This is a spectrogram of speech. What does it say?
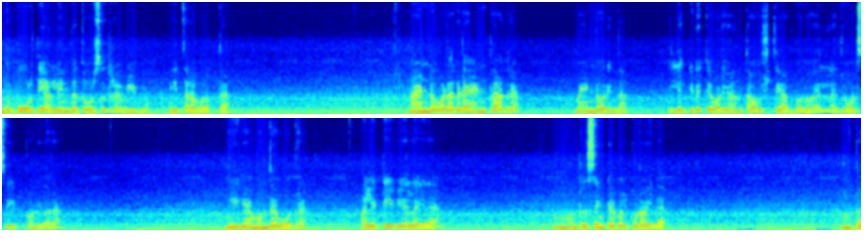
ಇದು ಪೂರ್ತಿ ಅಲ್ಲಿಂದ ತೋರಿಸಿದ್ರೆ ವ್ಯೂ ಈ ಥರ ಬರುತ್ತೆ. ಆ್ಯಂಡ್ ಒಳಗಡೆ ಎಂಟ್ರಾದರೆ ಮೈನ್ ಡೋರಿಂದ ಇಲ್ಲಿ ಗಿಡಕ್ಕೆ ಹೊಡೆಯುವಂಥ ಔಷಧಿ ಆಗ್ಬೋದು, ಎಲ್ಲ ಜೋಡಿಸಿ ಇಟ್ಕೊಂಡಿದ್ದಾರೆ. ಹೀಗೆ ಮುಂದೆ ಹೋದರೆ ಅಲ್ಲಿ ಟಿ ವಿ ಎಲ್ಲ ಇದೆ. ಡ್ರೆಸ್ಸಿಂಗ್ ಟೇಬಲ್ ಕೂಡ ಇದೆ. ಮತ್ತು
